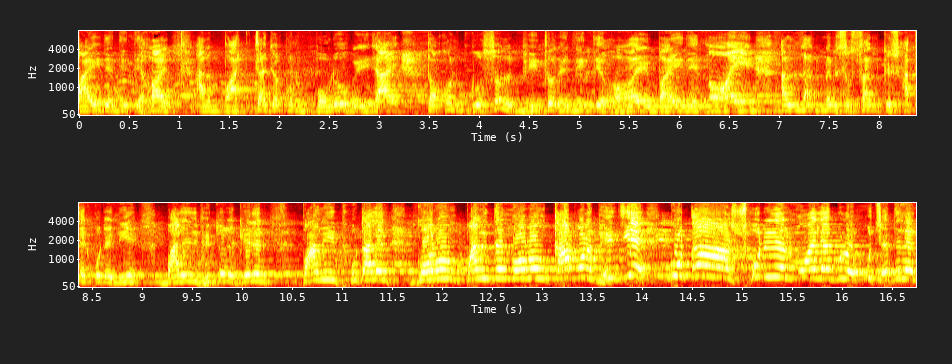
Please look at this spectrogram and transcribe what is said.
বাইরে দিতে হয়। আর বাচ্চা যখন বড় হয়ে যায়, তখন গোসল ভিতরে দিতে হয়, বাইরে নয়। আল্লাহ নবী সুসানকে সাথে করে নিয়ে বাড়ির ভিতরে গেলেন, পানি ফুটালেন, গরম পানিতে নরম কাপড় ভিজিয়ে গোটা শরীরের ময়লাগুলো মুছে দিলেন,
